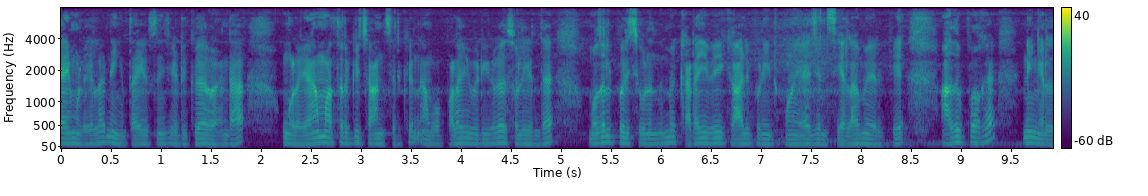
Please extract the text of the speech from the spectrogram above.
டைமில் எல்லாம் நீங்கள் தயவு செஞ்சு எடுக்கவே வேண்டாம். உங்களை ஏமாத்துறதுக்கு சான்ஸ் இருக்குது நம்ம பழைய வீடியோவில் சொல்லியிருந்தேன் முதல் பரிசு விழுந்துமே கடையவே காலி பண்ணிட்டு போன ஏஜென்சி எல்லாமே இருக்குது அது போக நீங்கள்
